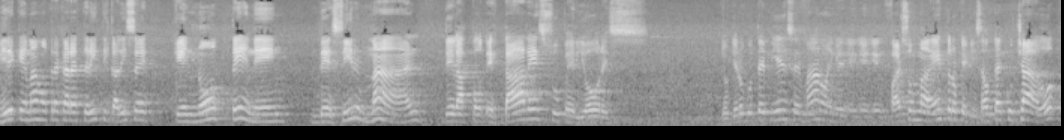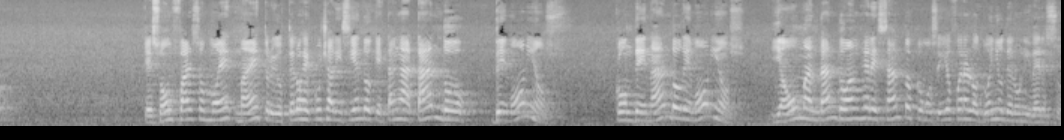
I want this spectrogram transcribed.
Mire qué más otra característica, dice que no tienen decir mal de las potestades superiores. Yo quiero que usted piense, hermano, en, falsos maestros que quizá usted ha escuchado, que son falsos maestros y usted los escucha diciendo que están atando demonios, condenando demonios y aún mandando ángeles santos como si ellos fueran los dueños del universo.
